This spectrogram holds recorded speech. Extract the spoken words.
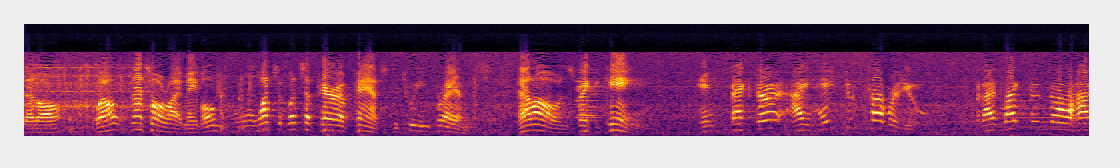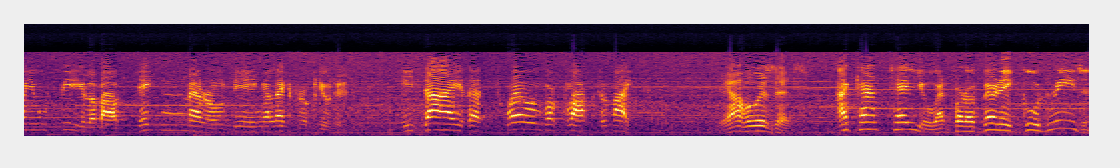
That all? Well, that's all right, Mabel. What's what's a pair of pants between friends? Hello, Inspector King. Inspector, I hate to trouble you, but I'd like to know how you feel about Dayton Merrill being electrocuted. He dies at 12 o'clock tonight. Yeah, who is this? I can't tell you, and for a very good reason.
